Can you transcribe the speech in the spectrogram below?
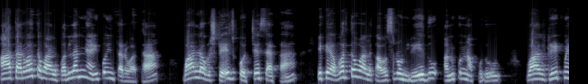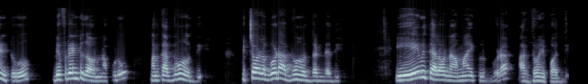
ఆ తర్వాత వాళ్ళ పనులన్నీ అయిపోయిన తర్వాత వాళ్ళు ఒక స్టేజ్కి వచ్చేసాక ఇక ఎవరితో వాళ్ళకి అవసరం లేదు అనుకున్నప్పుడు వాళ్ళ ట్రీట్మెంటు డిఫరెంట్గా ఉన్నప్పుడు మనకు అర్థమవుద్ది. పిచ్చోళ్ళకి కూడా అర్థమవుద్దండి అది. ఏమి తెలవని అమాయకులకు కూడా అర్థమైపోద్ది.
